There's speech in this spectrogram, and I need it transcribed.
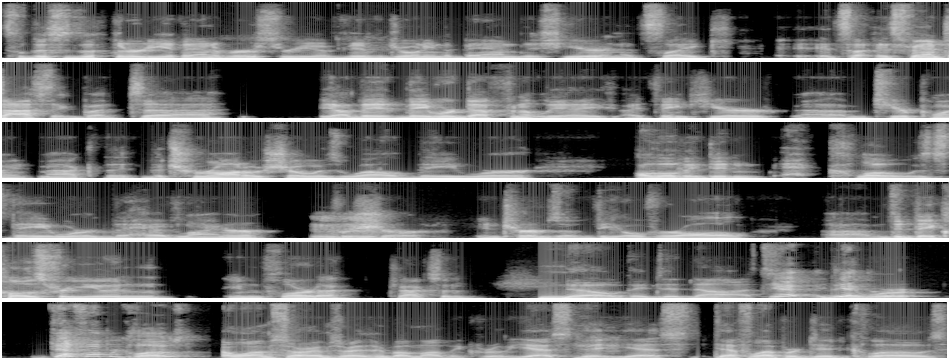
so this is the 30th anniversary of Viv joining the band this year, and it's like it's it's fantastic, but uh, yeah, they they were definitely I, I think here um, to your point, Mac, that the Toronto show as well, they were although they didn't close, they were the headliner for Mhm. sure in terms of the overall. Um, did they close for you in in Florida, Jackson? No, they did not. Yep, they yeah. were. Def Leppard closed. Oh, I'm sorry. I'm sorry. I think about Motley Crue. Yes, they, yes. Def Leppard did close,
